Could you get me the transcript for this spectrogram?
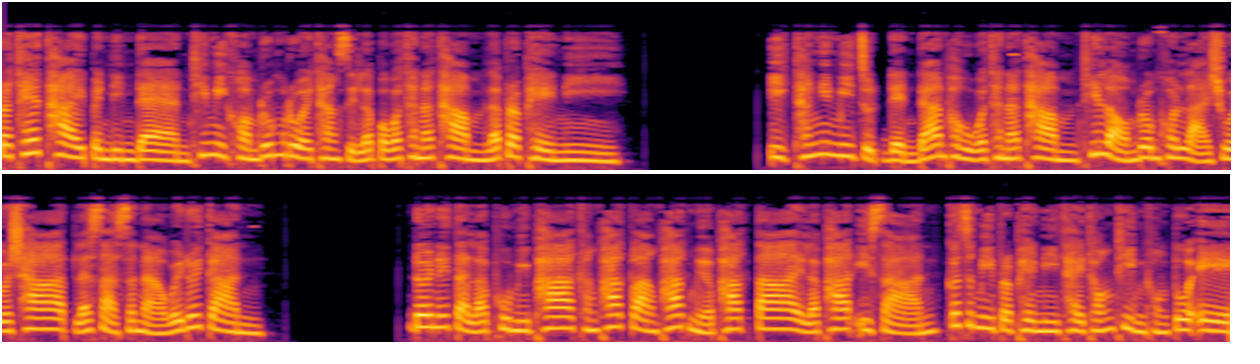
ประเทศไทยเป็นดินแดนที่มีความรุ่มรวยทางศิลปวัฒนธรรมและประเพณี อีกทั้งยังมีจุดเด่นด้านพหุวัฒนธรรมที่หลอมรวมคนหลายชั่วชาติ และศาสนาไว้ด้วยกัน โดยในแต่ละภูมิภาคทั้งภาคกลางภาคเหนือภาคใต้และภาคอีสาน ก็จะมีประเพณีไทยท้องถิ่นของตัวเอง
